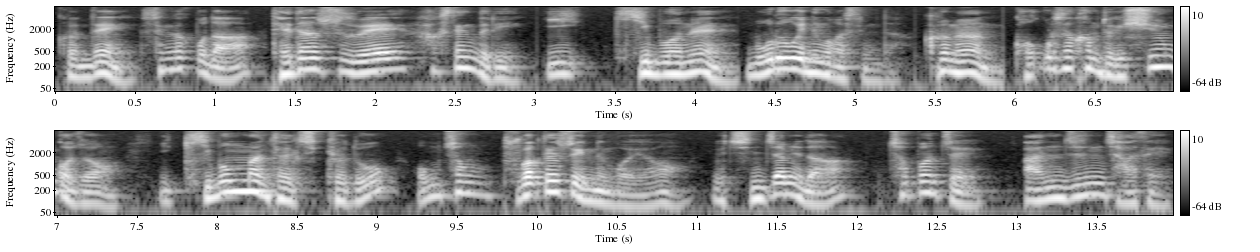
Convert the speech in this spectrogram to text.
그런데 생각보다 대다수의 학생들이 이 기본을 모르고 있는 것 같습니다. 그러면 거꾸로 생각하면 되게 쉬운 거죠. 이 기본만 잘 지켜도 엄청 부각될 수 있는 거예요. 이거 진짜입니다. 첫 번째, 앉은 자세.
